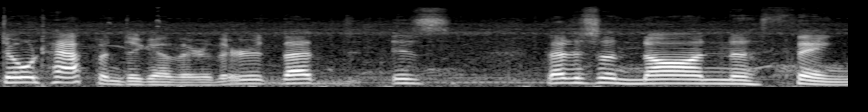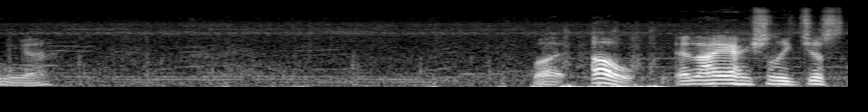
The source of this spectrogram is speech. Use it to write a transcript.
don't happen together. There that is that is a non-thing. But oh, and I actually just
